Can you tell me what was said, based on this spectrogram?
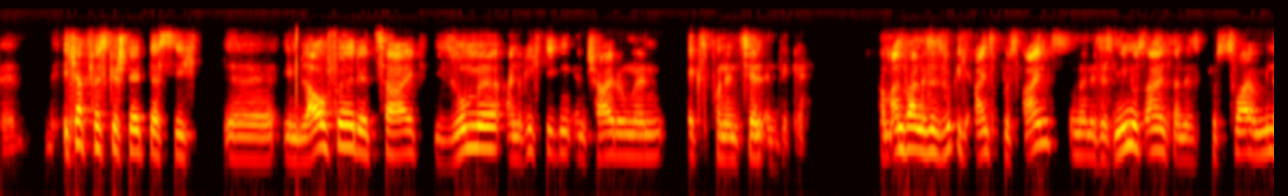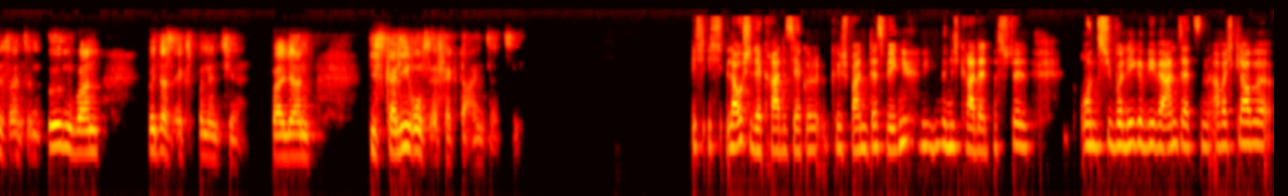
äh, ich habe festgestellt, dass sich äh, im Laufe der Zeit die Summe an richtigen Entscheidungen exponentiell entwickelt. Am Anfang ist es wirklich eins plus eins und dann ist es minus eins, dann ist es plus zwei und minus eins und irgendwann wird das exponentiell, weil dann die Skalierungseffekte einsetzen. Ich, ich lausche dir gerade sehr ge gespannt, deswegen bin ich gerade etwas still und ich überlege, wie wir ansetzen. Aber ich glaube,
